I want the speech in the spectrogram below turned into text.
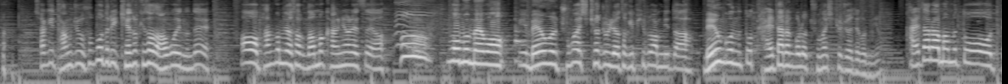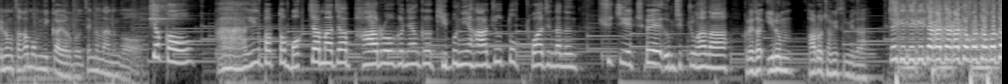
자기 당주 후보들이 계속해서 나오고 있는데 어 방금 녀석 너무 강렬했어요. 어, 너무 매워. 이 매움을 중화시켜줄 녀석이 필요합니다. 매운 거는 또 달달한 걸로 중화시켜줘야 되거든요 달달함하면 또 대명사가 뭡니까 여러분? 생각나는 거. 쪼꼬 아 이거 밥또 먹자마자 바로 그냥 그 기분이 아주 또 좋아진다는 휴지의 최애 음식 중 하나. 그래서 이름 바로 정했습니다. 제기 제기 자가 자가 쪼꼬 쪼꼬 쪼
